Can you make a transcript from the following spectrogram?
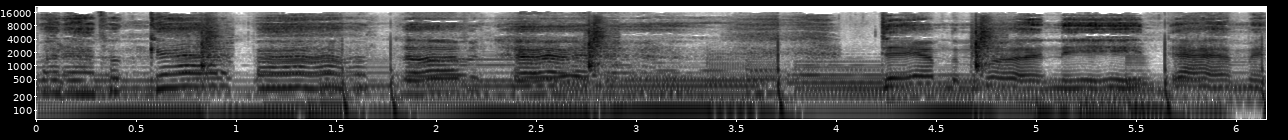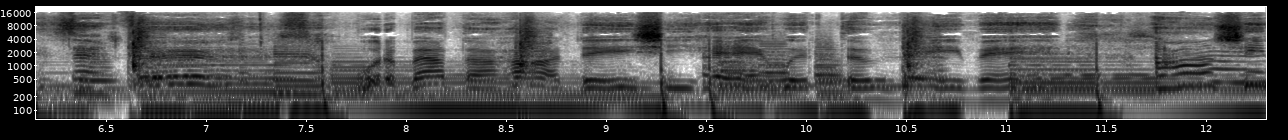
But I forgot about loving her. Damn the money, diamonds and furs. What about the hard days she had with the baby? All she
